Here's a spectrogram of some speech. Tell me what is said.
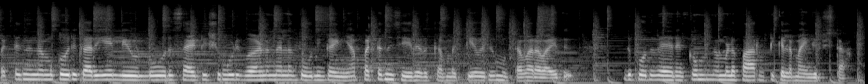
പെട്ടെന്ന് നമുക്ക് ഒരു കറിയല്ലേ ഉള്ളൂ ഒരു സൈഡ് ഡിഷും കൂടി വേണമെന്നെല്ലാം തോന്നിക്കഴിഞ്ഞാൽ പെട്ടെന്ന് ചെയ്തെടുക്കാൻ പറ്റിയ ഒരു മുട്ട വറവായത് ഇത്. പൊതുവെ എനക്കും നമ്മളെ പാറുട്ടിക്കെല്ലാം ഭയങ്കര ഇഷ്ടമാണ്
